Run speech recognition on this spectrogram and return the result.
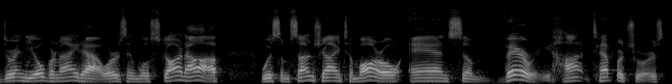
during the overnight hours, and we'll start off with some sunshine tomorrow and some very hot temperatures.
